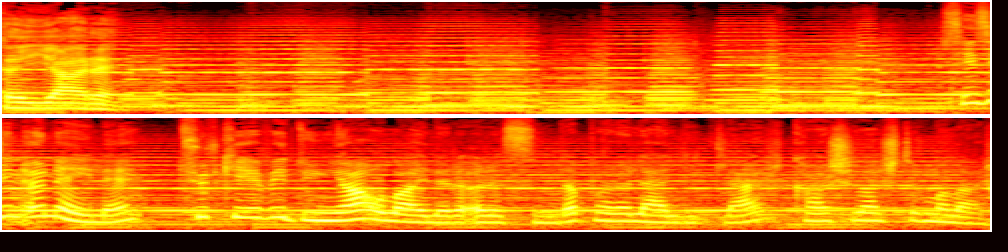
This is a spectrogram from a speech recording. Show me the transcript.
Seyyare Sezin Öne Türkiye ve dünya olayları arasında paralellikler, karşılaştırmalar.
